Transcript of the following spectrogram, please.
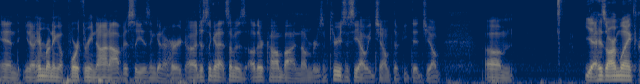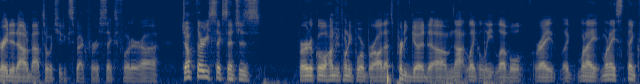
and you know him running a four three nine obviously isn't gonna hurt. Uh, just looking at some of his other combine numbers, I'm curious to see how he jumped if he did jump. Um, yeah, his arm length graded out about to what you'd expect for a six footer. Uh, jump 36 inches vertical 124 broad that's pretty good um, not like elite level right like when i when i think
